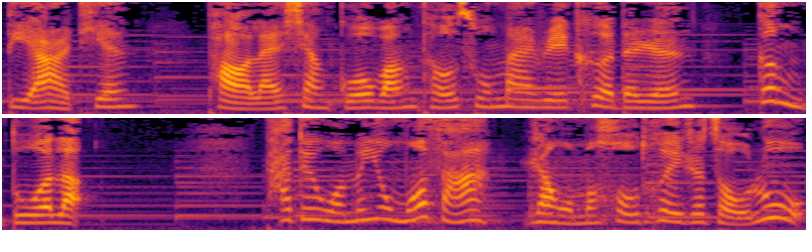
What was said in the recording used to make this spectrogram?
第二天，跑来向国王投诉麦瑞克的人更多了。他对我们用魔法，让我们后退着走路。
